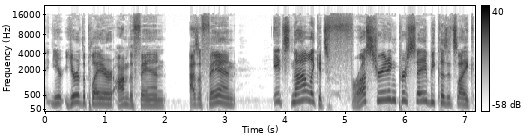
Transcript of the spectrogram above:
You're, you're the player. I'm the fan. As a fan, it's not like it's frustrating per se because it's like,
